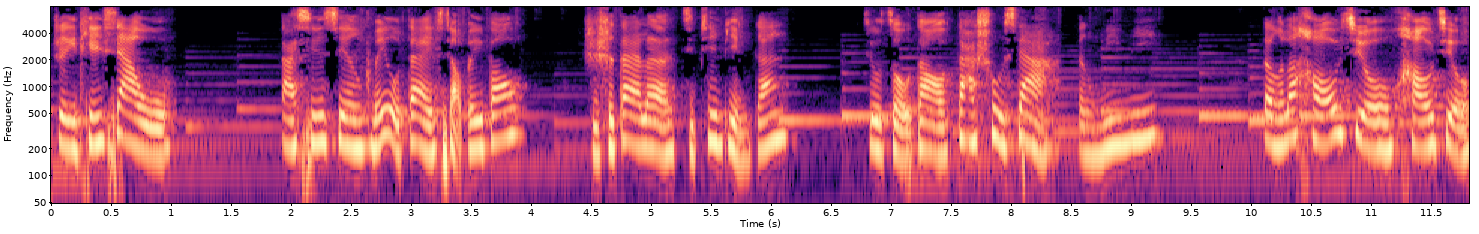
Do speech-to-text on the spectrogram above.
这一天下午，大猩猩没有带小背包，只是带了几片饼干，就走到大树下等咪咪。等了好久好久，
